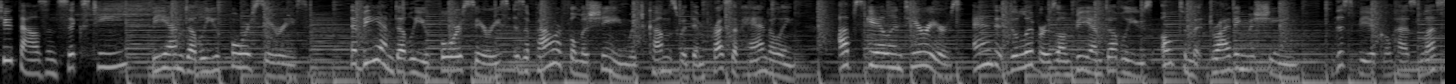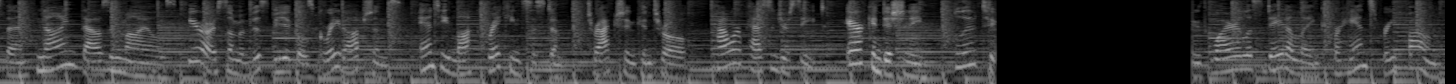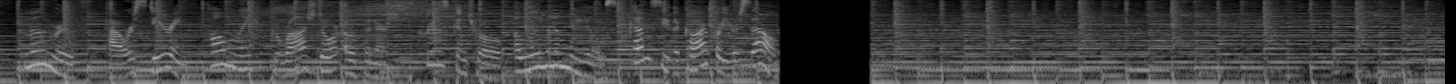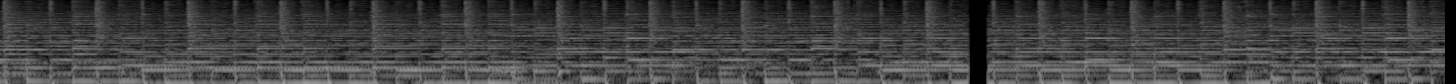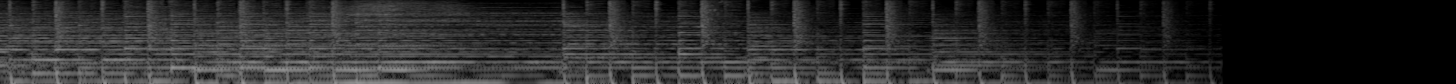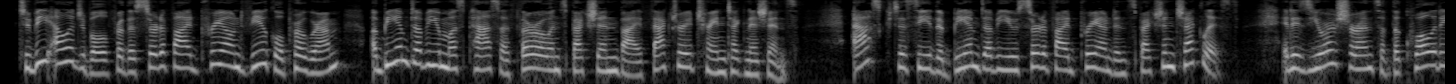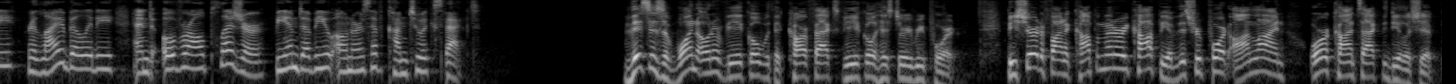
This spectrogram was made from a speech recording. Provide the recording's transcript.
2016 BMW 4 Series. The BMW 4 Series is a powerful machine which comes with impressive handling, upscale interiors, and it delivers on BMW's ultimate driving machine. This vehicle has less than 9,000 miles. Here are some of this vehicle's great options. Anti-lock braking system, traction control, power passenger seat, air conditioning, Bluetooth, wireless data link for hands-free phone, moonroof, power steering, HomeLink garage door opener, cruise control, aluminum wheels. Come see the car for yourself. To be eligible for the Certified Pre-Owned Vehicle Program, a BMW must pass a thorough inspection by factory-trained technicians. Ask to see the BMW Certified Pre-Owned Inspection Checklist. It is your assurance of the quality, reliability, and overall pleasure BMW owners have come to expect. This is a one-owner vehicle with a Carfax Vehicle History Report. Be sure to find a complimentary copy of this report online or contact the dealership.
